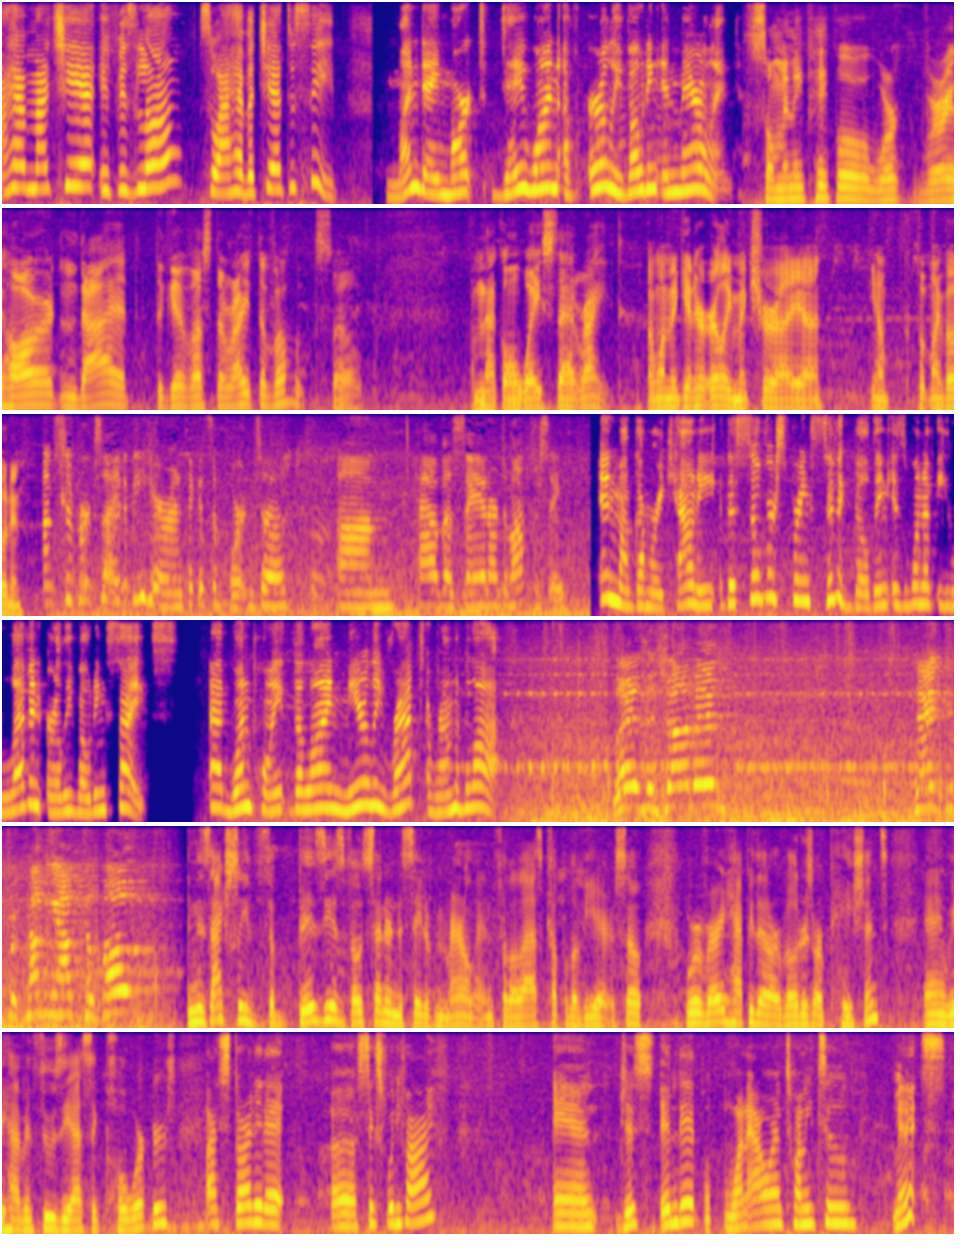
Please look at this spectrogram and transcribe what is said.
I have my chair if it's long, so I have a chair to sit. Monday marked day one of early voting in Maryland. So many people work very hard and died to give us the right to vote. So I'm not going to waste that right. I wanted to get here early, make sure I, uh, you know, put my vote in. I'm super excited to be here, and I think it's important to um, have a say in our democracy. In Montgomery County, the Silver Spring Civic Building is one of 11 early voting sites. At one point, the line nearly wrapped around the block. Ladies and gentlemen, thank you for coming out to vote. And it's actually the busiest vote center in the state of Maryland for the last couple of years. So we're very happy that our voters are patient and we have enthusiastic poll workers. I started at uh, 6:45 and just ended one hour and 22 minutes.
